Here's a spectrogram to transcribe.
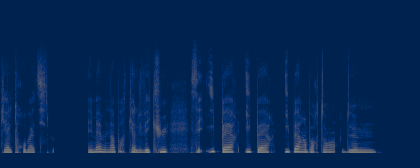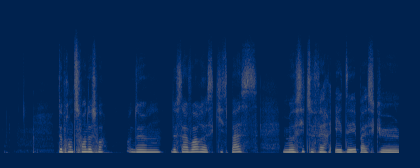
quel traumatisme et même n'importe quel vécu, c'est hyper, hyper, hyper important de, de prendre soin de soi, de, de savoir ce qui se passe mais aussi de se faire aider parce que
